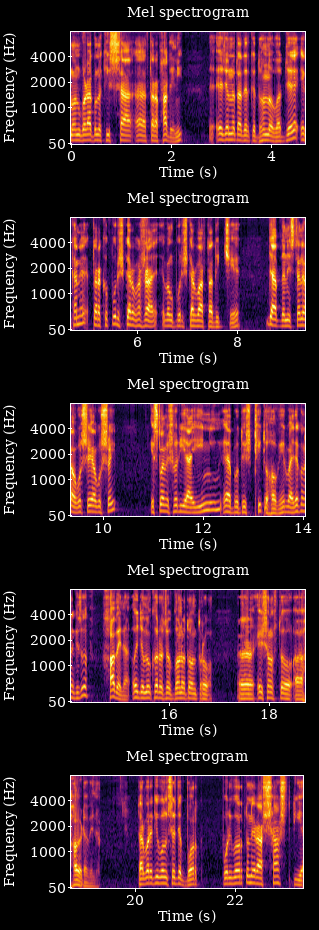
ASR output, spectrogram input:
মন গড়া কোনো তারা ফাঁদেনি। এই জন্য তাদেরকে ধন্যবাদ যে এখানে তারা খুব পরিষ্কার ভাষায় এবং পরিষ্কার বার্তা দিচ্ছে যে আফগানিস্তানে অবশ্যই অবশ্যই ইসলামী শরিয়া আইন প্রতিষ্ঠিত হবে। এর বাইরে কোনো কিছু হবে না। ওই যে মুখরোচক গণতন্ত্র এই সমস্ত হবে না। তারপরে কি বলছে যে বর পরিবর্তনের আশ্বাস দিয়ে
